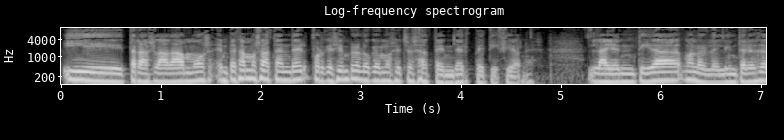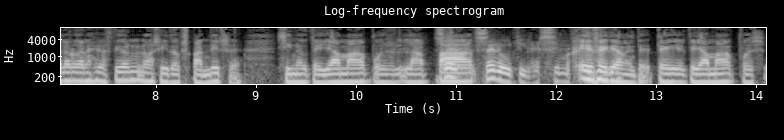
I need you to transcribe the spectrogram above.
Y trasladamos, empezamos a atender, porque siempre lo que hemos hecho es atender peticiones la entidad, bueno, el interés de la organización no ha sido expandirse, sino te llama, pues, la paz. Ser, útiles, Efectivamente, te, te llama, pues,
